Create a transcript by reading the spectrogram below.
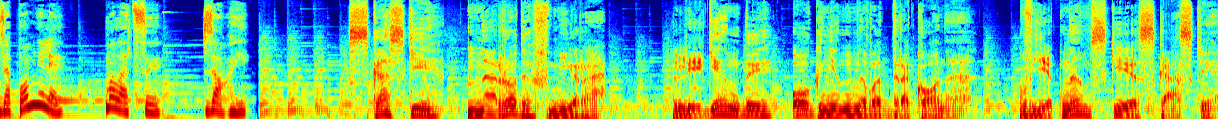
Запомнили? Молодцы. Зои. Сказки народов мира Легенды огненного дракона Вьетнамские сказки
